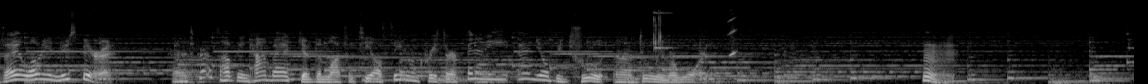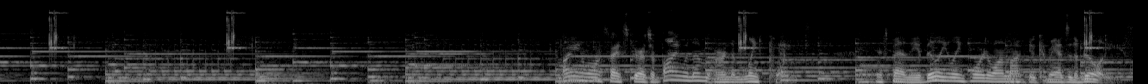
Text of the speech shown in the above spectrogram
Xyalonian New Spirit. Uh, spirits will help you in combat, give them lots of TLC to increase their affinity, and you'll be truly, uh, duly rewarded. Hmm. Alongside spirits or buying with them earn them link points. Expand the ability link board to unlock new commands and abilities.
